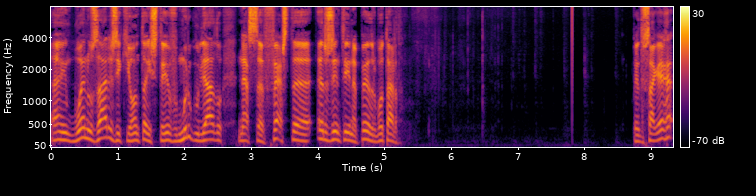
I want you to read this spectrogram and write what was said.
em Buenos Aires e que ontem esteve mergulhado nessa festa argentina. Pedro, boa tarde. Pedro Saguerra.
